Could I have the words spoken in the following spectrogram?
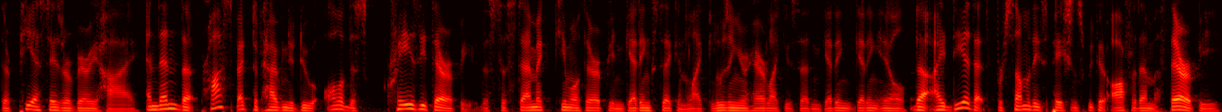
Their PSAs are very high. And then the prospect of having to do all of this crazy therapy, the systemic chemotherapy and getting sick and like losing your hair, like you said, and getting getting ill. The idea that for some of these patients we could offer them a therapy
